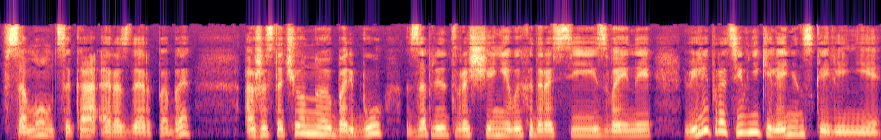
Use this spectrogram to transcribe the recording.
В самом ЦК РСДРПБ ожесточенную борьбу за предотвращение выхода России из войны вели противники ленинской линии.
